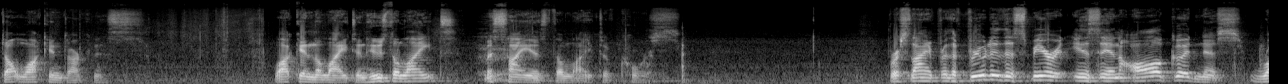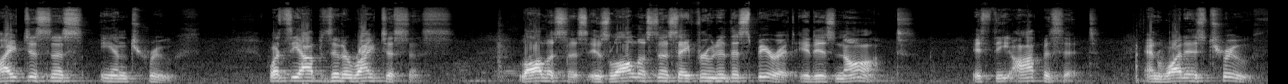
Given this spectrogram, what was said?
don't walk in darkness. Walk in the light. And who's the light? Messiah is the light, of course. Verse 9 For the fruit of the Spirit is in all goodness, righteousness, and truth. What's the opposite of righteousness? Lawlessness. Is lawlessness a fruit of the Spirit? It is not. It's the opposite. And what is truth?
